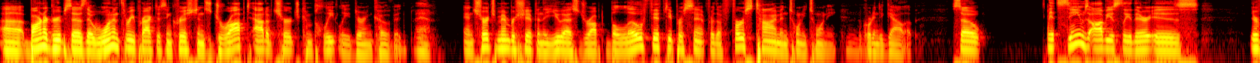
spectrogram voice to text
Uh, Barna Group says that one in three practicing Christians dropped out of church completely during COVID. man. And church membership in the U.S. dropped below 50% for the first time in 2020, according to Gallup. So it seems obviously there is. There,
